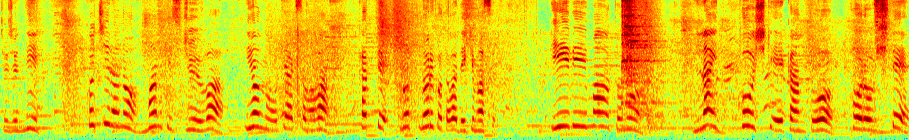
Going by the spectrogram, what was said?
中旬にこちらのマンティス銃は日本のお客様は買って乗ることができます。EV マートの LINE 公式アカウントをフォローして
